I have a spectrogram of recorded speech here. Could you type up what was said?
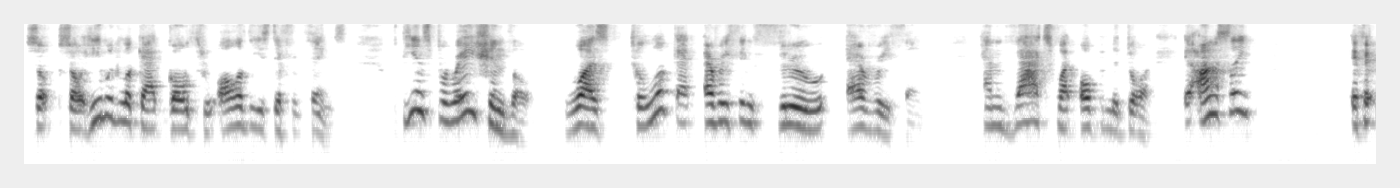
So, so he would look at gold through all of these different things. The inspiration, though, was to look at everything through everything. And that's what opened the door. It, honestly, if it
